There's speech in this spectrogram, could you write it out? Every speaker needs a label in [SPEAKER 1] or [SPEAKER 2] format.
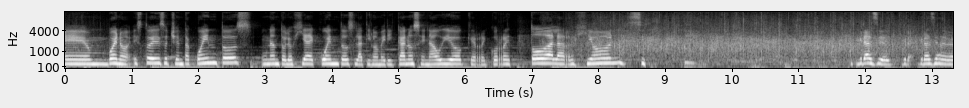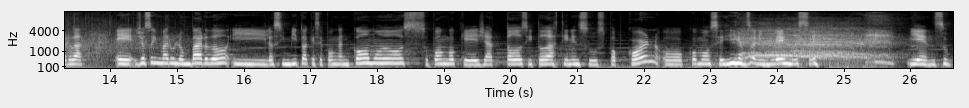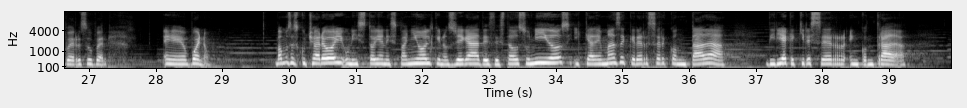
[SPEAKER 1] Em, bueno, esto es 80 cuentos, una antología de cuentos latinoamericanos en audio que recorre toda la región. Gracias, gracias de verdad. Eh, yo soy Maru Lombardo y los invito a que se pongan cómodos. Supongo que ya todos y todas tienen sus popcorn o cómo se diga eso en inglés, no sé. Bien, súper, súper. Eh, bueno, Vamos a escuchar hoy una historia en español que nos llega desde Estados Unidos y que además de querer ser contada, diría que quiere ser encontrada.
